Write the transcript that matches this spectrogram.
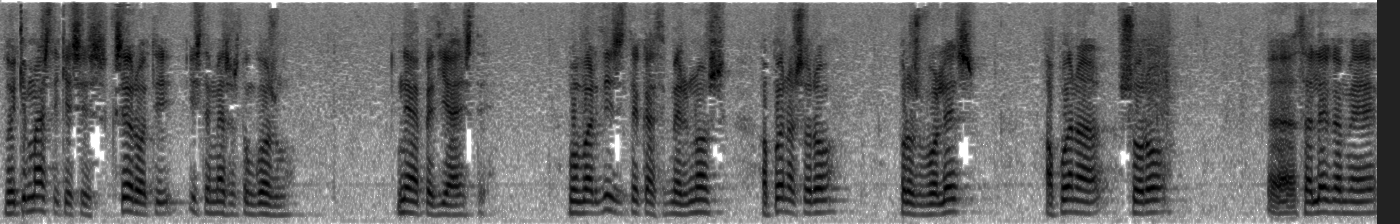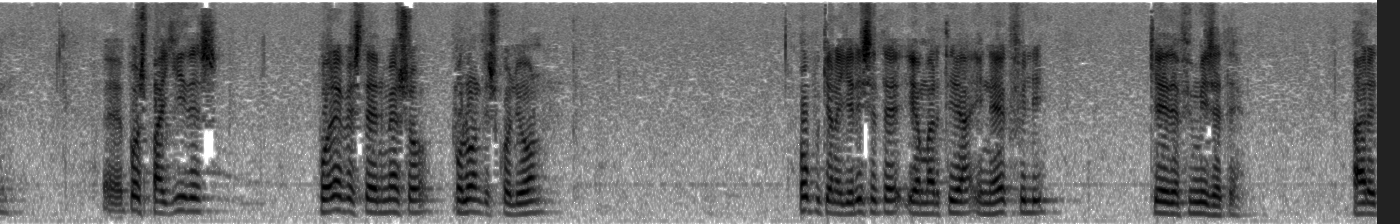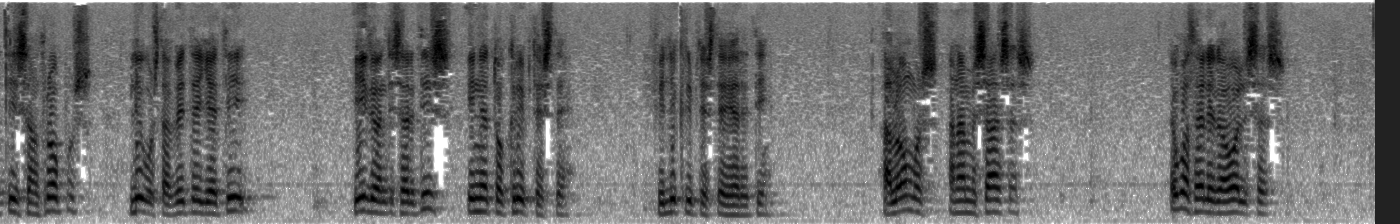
Δοκιμάστε κι εσείς. Ξέρω ότι είστε μέσα στον κόσμο. Νέα παιδιά είστε. Βομβαρδίζετε καθημερινώς από ένα σωρό προσβολές, από ένα σωρό ε, θα λέγαμε ε, πως παγίδες, πορεύεστε εν μέσω πολλών δυσκολιών. Όπου και να γυρίσετε η αμαρτία είναι έκφυλη και διαφημίζεται. Αρετής ανθρώπους λίγους θα βρείτε γιατί ίδιον της αρετής είναι το κρύπτεστε. Φιλή κρύπτεστε η αρετή. Αλλά όμως ανάμεσά σας εγώ θα έλεγα όλοι σας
